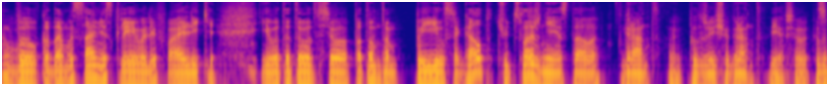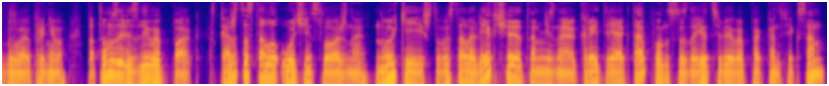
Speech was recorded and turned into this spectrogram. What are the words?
был, куда мы сами склеивали файлики. И вот это вот все. Потом там появился Галп, чуть сложнее стало. Грант. Был же еще Грант. Я все забываю про него. Потом завезли веб-пак. Кажется, стало очень сложно. Ну окей, чтобы стало легче, там, не знаю, Create React App, он создает себе веб-пак конфиг сам.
